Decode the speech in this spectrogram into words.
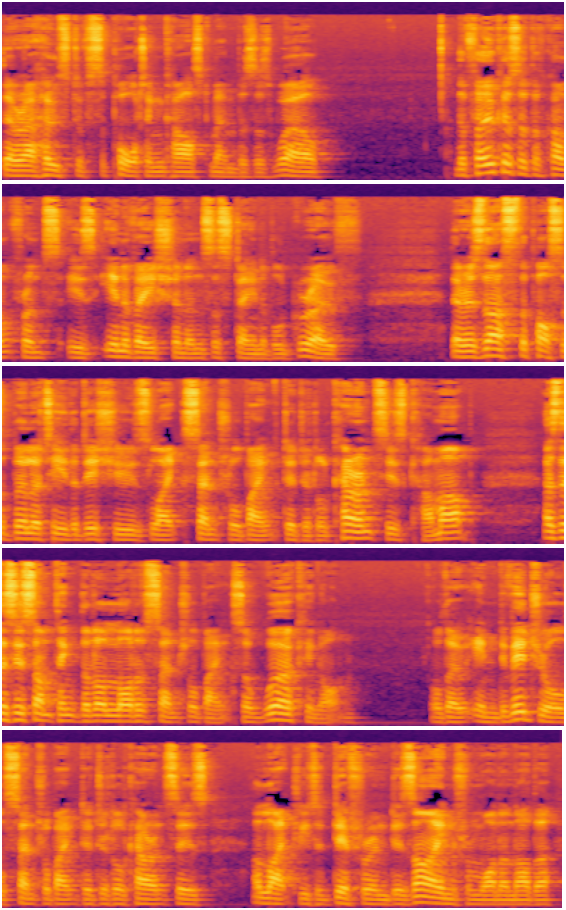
There are a host of supporting cast members as well. The focus of the conference is innovation and sustainable growth. There is thus the possibility that issues like central bank digital currencies come up, as this is something that a lot of central banks are working on, although individual central bank digital currencies are likely to differ in design from one another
